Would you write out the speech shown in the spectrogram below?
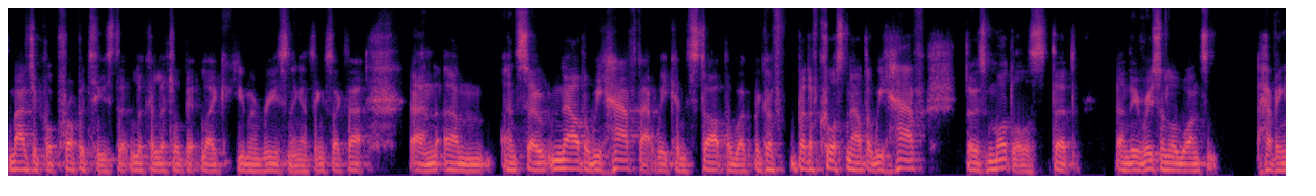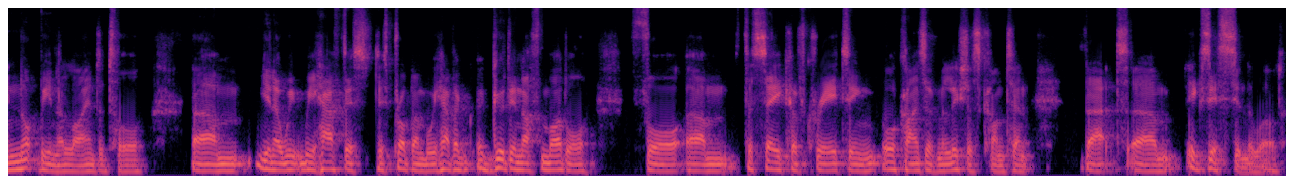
magical properties that look a little bit like human reasoning and things like that. And um, and so now that we have that, we can start the work. Because, but of course, now that we have those models that and the original ones having not been aligned at all, um, you know, we, we have this this problem. We have a, a good enough model for um, the sake of creating all kinds of malicious content that um, exists in the world.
